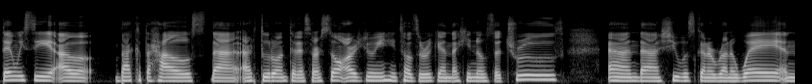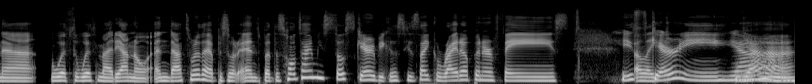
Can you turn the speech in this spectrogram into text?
then we see uh, back at the house that Arturo and Teresa are still arguing. He tells her again that he knows the truth and that she was gonna run away and that with with Mariano. And that's where the episode ends. But this whole time he's so scared because he's like right up in her face. He's Uh, like, scary. Yeah.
